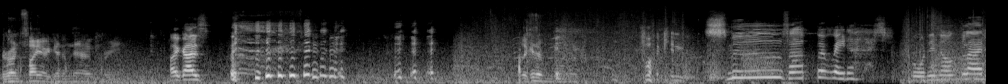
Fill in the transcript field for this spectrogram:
They're on fire, get them down, Breen. Hi, guys. Look at him running. Fucking. Smooth operator. Spawning on Glad.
